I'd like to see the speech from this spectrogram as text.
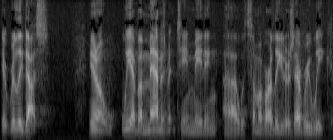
It really does. You know, we have a management team meeting uh, with some of our leaders every week,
